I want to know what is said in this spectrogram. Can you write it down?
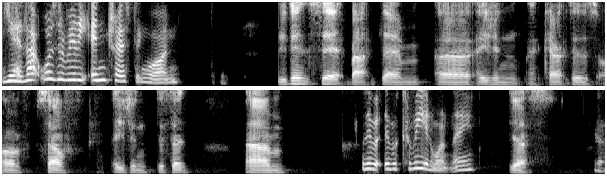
Yeah, that was a really interesting one. You didn't see it back then, uh, Asian characters of South Asian descent. Um, They were they were Korean, weren't they? yes. Yeah.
